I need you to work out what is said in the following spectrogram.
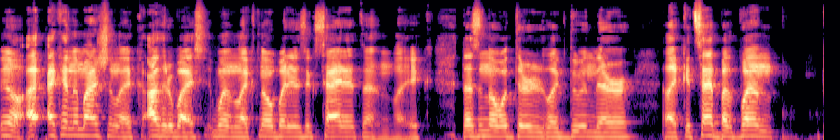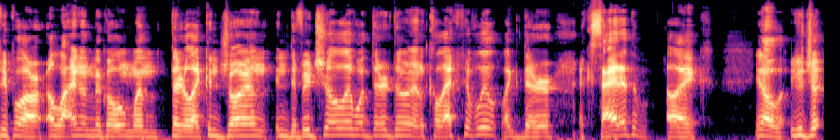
you know I, I can imagine like otherwise when like nobody is excited and like doesn't know what they're like doing there, like it's sad. But when people are aligned on the goal, when they're like enjoying individually what they're doing and collectively, like they're excited, like you know you just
